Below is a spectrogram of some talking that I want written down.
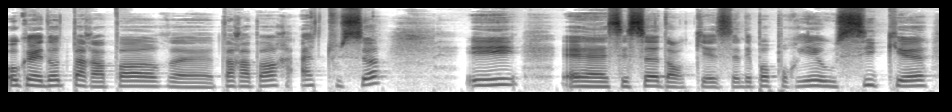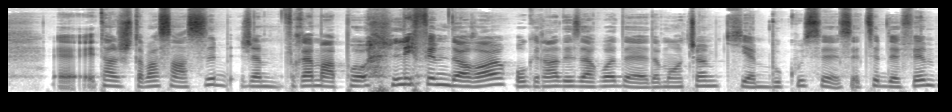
aucun d'autre par rapport par rapport à tout ça et euh, c'est ça, donc euh, ce n'est pas pour rien aussi que, euh, étant justement sensible, j'aime vraiment pas les films d'horreur, au grand désarroi de, mon chum qui aime beaucoup ce, type de film.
